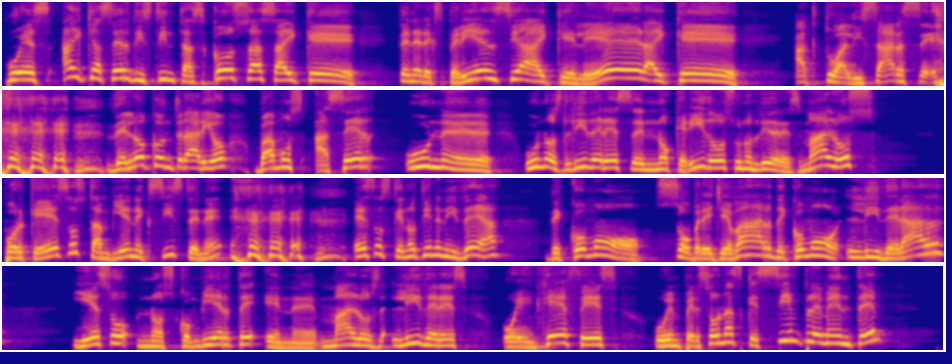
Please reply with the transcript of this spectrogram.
pues hay que hacer distintas cosas, hay que tener experiencia, hay que leer, hay que actualizarse. de lo contrario, vamos a ser eh, unos líderes eh, no queridos, unos líderes malos. Porque esos también existen, ¿eh? esos que no tienen idea de cómo sobrellevar, de cómo liderar. Y eso nos convierte en eh, malos líderes o en jefes o en personas que simplemente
